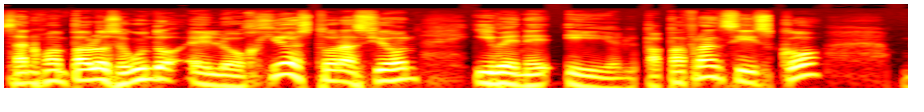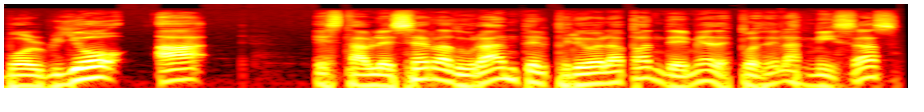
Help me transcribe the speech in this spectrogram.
San Juan Pablo II elogió esta oración y, y el Papa Francisco volvió a establecerla durante el periodo de la pandemia, después de las misas,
